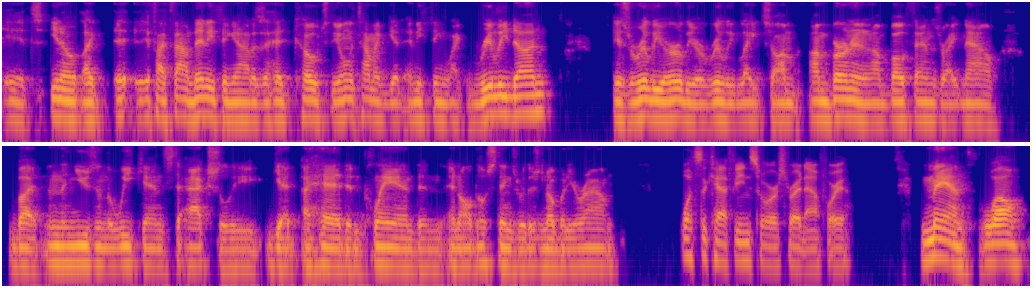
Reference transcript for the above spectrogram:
it's you know like if I found anything out as a head coach, the only time I get anything like really done is really early or really late. So I'm I'm burning it on both ends right now, but and then using the weekends to actually get ahead and planned and and all those things where there's nobody around. What's the caffeine source right now for you? Man, well,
